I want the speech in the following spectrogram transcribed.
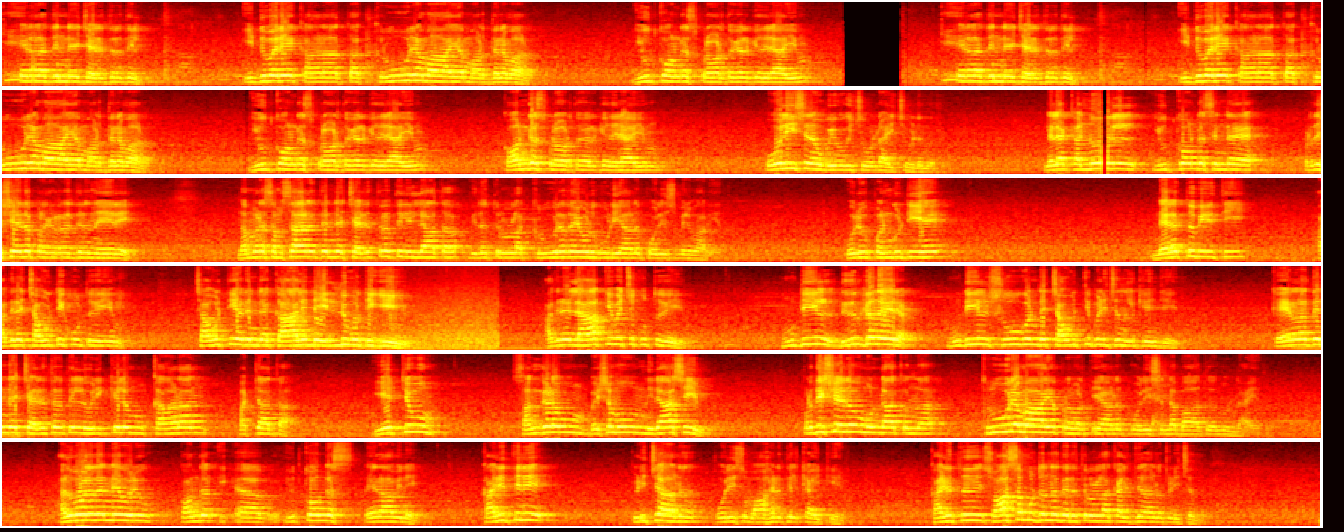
കേരളത്തിന്റെ ചരിത്രത്തിൽ ഇതുവരെ കാണാത്ത ക്രൂരമായ മർദ്ദനമാണ് യൂത്ത് കോൺഗ്രസ് പ്രവർത്തകർക്കെതിരായും കേരളത്തിന്റെ ചരിത്രത്തിൽ ഇതുവരെ കാണാത്ത ക്രൂരമായ മർദ്ദനമാണ് യൂത്ത് കോൺഗ്രസ് പ്രവർത്തകർക്കെതിരായും കോൺഗ്രസ് പ്രവർത്തകർക്കെതിരായും പോലീസിനെ ഉപയോഗിച്ചുകൊണ്ട് അയച്ചുവിടുന്നത് ഇന്നലെ കണ്ണൂരിൽ യൂത്ത് കോൺഗ്രസിന്റെ പ്രതിഷേധ പ്രകടനത്തിന് നേരെ നമ്മുടെ സംസ്ഥാനത്തിന്റെ ചരിത്രത്തിലില്ലാത്ത വിധത്തിലുള്ള ക്രൂരതയോടുകൂടിയാണ് പോലീസ് പെരുമാറിയത്. ഒരു പെൺകുട്ടിയെ നിലത്ത് വീഴ്ത്തി അതിനെ ചവിട്ടിക്കൂട്ടുകയും ചവിട്ടി അതിന്റെ കാലിന്റെ എല്ല് പൊട്ടിക്കുകയും അതിനെ ലാത്തി വെച്ച് കുത്തുകയും മുടിയിൽ ദീർഘനേരം മുടിയിൽ ഷൂ കൊണ്ട് ചവിട്ടി പിടിച്ച് നിൽക്കുകയും ചെയ്തു. കേരളത്തിന്റെ ചരിത്രത്തിൽ ഒരിക്കലും കാണാൻ പറ്റാത്ത ഏറ്റവും സങ്കടവും വിഷമവും നിരാശയും പ്രതിഷേധവും ഉണ്ടാക്കുന്ന ക്രൂരമായ പ്രവൃത്തിയാണ് പോലീസിന്റെ ഭാഗത്തു നിന്നുണ്ടായത്. അതുപോലെ തന്നെ ഒരു കോൺഗ്രസ് യൂത്ത് കോൺഗ്രസ് നേതാവിനെ കഴുത്തിന് പിടിച്ചാണ് പോലീസ് വാഹനത്തിൽ കയറ്റിയത്. കഴുത്ത് ശ്വാസം മുട്ടുന്ന തരത്തിലുള്ള കഴുത്തിനാണ് പിടിച്ചത്.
